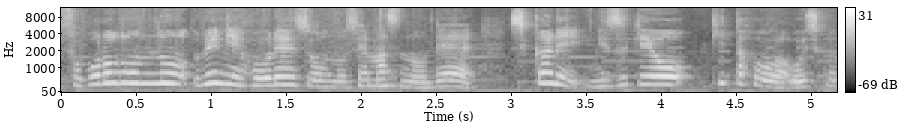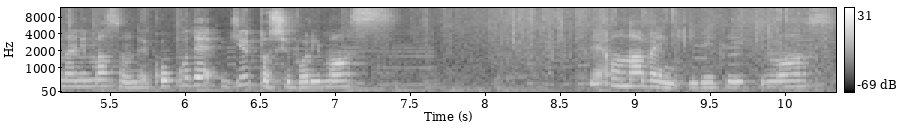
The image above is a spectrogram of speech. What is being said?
そぼろ丼の上にほうれん草をのせますのでしっかり水気を切った方が美味しくなりますのでここでギュッと絞ります。でお鍋に入れていきます。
